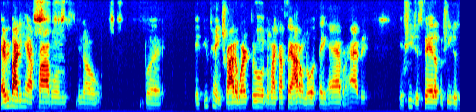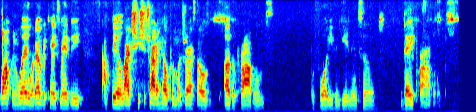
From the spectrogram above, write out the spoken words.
everybody have problems, you know, but if you can't try to work through them, and like I say, I don't know if they have or haven't. If she just fed up and she just walking away, whatever the case may be, I feel like she should try to help him address those other problems before even getting into day problems.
